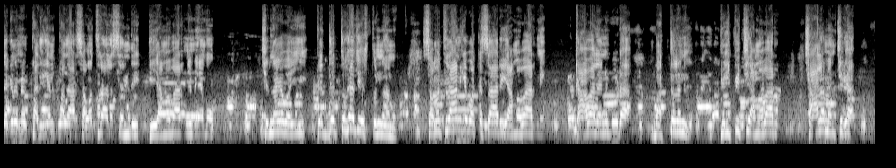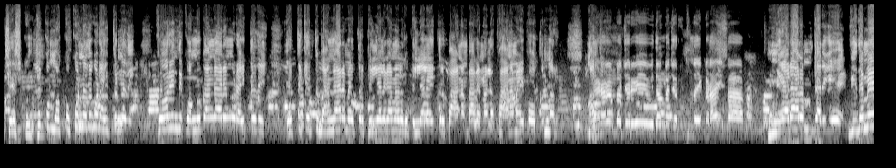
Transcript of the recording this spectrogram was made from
దగ్గర మేము పదిహేను పదహారు సంవత్సరాల సంధి ఈ అమ్మవారిని మేము చిన్నగా పోయి పెద్ద ఎత్తుగా చేస్తున్నాము. సంవత్సరానికి ఒక్కసారి అమ్మవారిని కావాలని కూడా భక్తులను పిలిపించి అమ్మవారు చాలా మంచిగా చేసుకుంటుంది. మొక్కుకున్నది కూడా అవుతున్నది. కోరింది కొంగు బంగారం కూడా అవుతుంది. ఎత్తుకెత్తు బంగారం అవుతారు పిల్లలు కన్నా పిల్లలు అవుతారు. పానం బాగా పానం అయిపోతున్నారు. మేడారంలో జరిగే విధంగా జరుగుతుంది ఇక్కడ? ఇంకా మేడారం జరిగే విధమే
